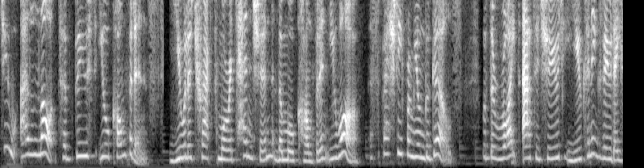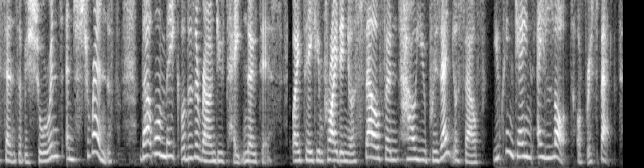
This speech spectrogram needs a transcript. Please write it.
do a lot to boost your confidence. You will attract more attention the more confident you are, especially from younger girls. With the right attitude, you can exude a sense of assurance and strength that will make others around you take notice. By taking pride in yourself and how you present yourself, you can gain a lot of respect.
